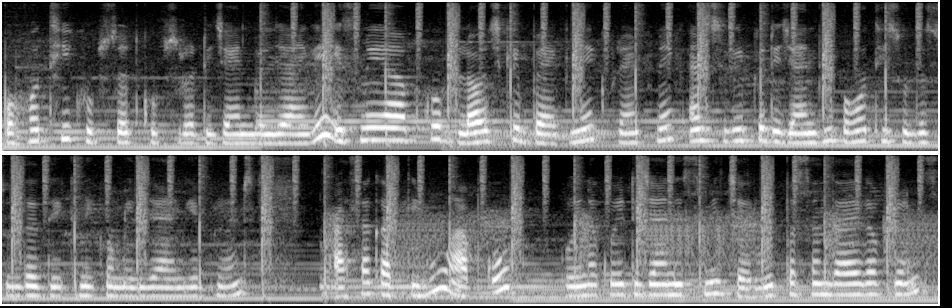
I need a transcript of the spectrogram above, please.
बहुत ही खूबसूरत खूबसूरत डिज़ाइन मिल जाएँगे। इसमें आपको ब्लाउज के back neck front neck and sleeve के डिज़ाइन भी बहुत ही सुंदर सुंदर देखने को मिल जाएँगे फ्रेंड्स आशा करती हूँ आपको कोई ना कोई डिज़ाइन इसमें ज़रूर पसंद आएगा फ्रेंड्स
